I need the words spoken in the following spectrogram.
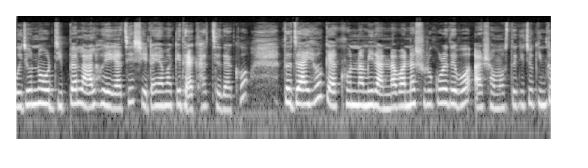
ওই জন্য ওর জিপটা লাল হয়ে গেছে, সেটাই আমাকে দেখাচ্ছে দেখো। তো যাই হোক, এখন আমি রান্না বান্না শুরু করে দেব, আর সমস্ত কিছু কিন্তু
